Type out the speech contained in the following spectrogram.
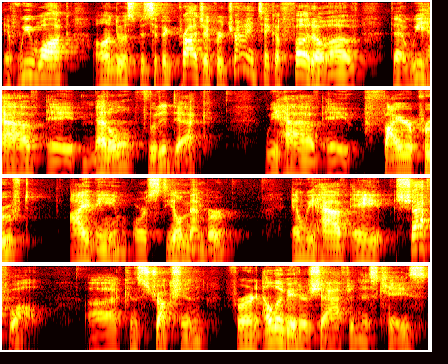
If we walk onto a specific project, we're trying to take a photo of that we have a metal fluted deck, we have a fireproofed I-beam or steel member, and we have a shaft wall uh, construction for an elevator shaft in this case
